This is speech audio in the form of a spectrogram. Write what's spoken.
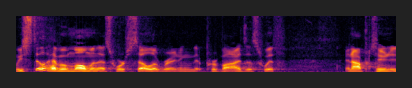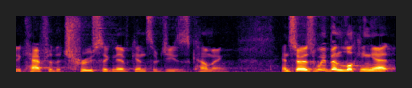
We still have a moment that's worth celebrating that provides us with an opportunity to capture the true significance of Jesus coming. And so, as we've been looking at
